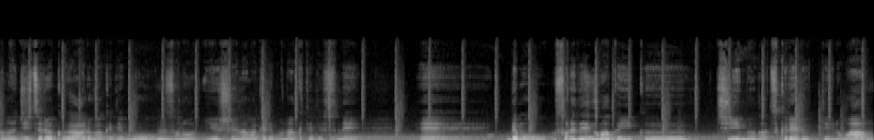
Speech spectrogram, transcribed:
あの実力があるわけでも、うん。その優秀なわけでもなくてですね、えーでもそれでうまくいくチームが作れるっていうのは、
